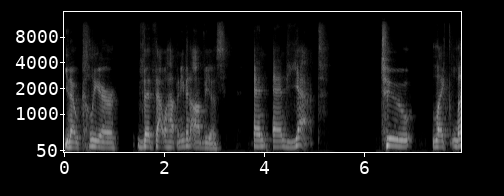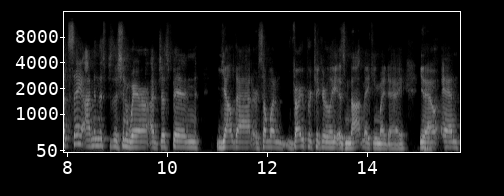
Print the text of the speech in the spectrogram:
you know, clear that that will happen, even obvious and and yet to like let's say i'm in this position where i've just been yelled at or someone very particularly is not making my day you know and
